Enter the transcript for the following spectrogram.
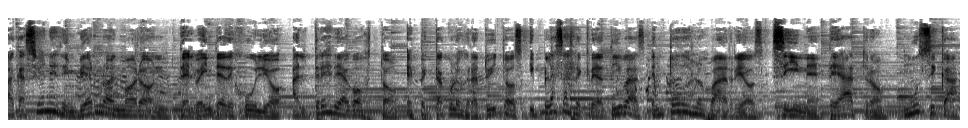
Vacaciones de invierno en Morón, del 20 de julio al 3 de agosto. Espectáculos gratuitos y plazas recreativas en todos los barrios. Cine, teatro, música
